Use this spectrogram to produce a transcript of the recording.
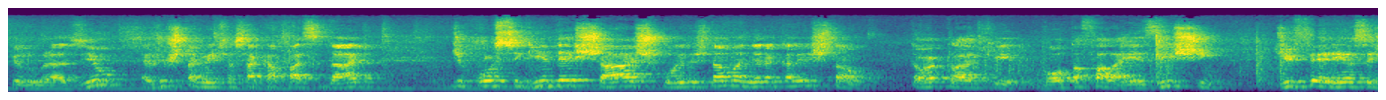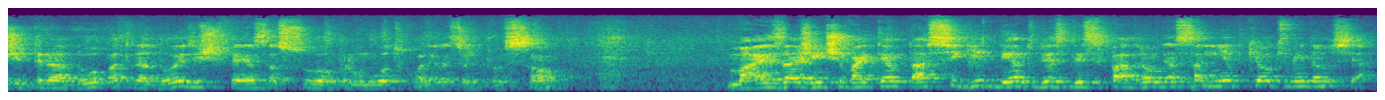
pelo Brasil é justamente essa capacidade de conseguir deixar as coisas da maneira que elas estão. Então é claro que, volto a falar, existem diferenças de treinador para treinador, existe diferença sua para um outro colega seu de profissão, mas a gente vai tentar seguir dentro desse, desse padrão, dessa linha, porque é o que vem dando certo.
